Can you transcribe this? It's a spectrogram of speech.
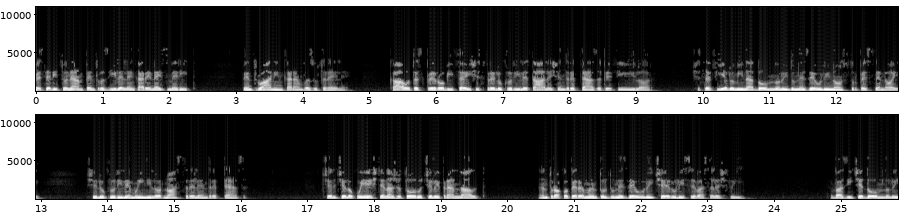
Veselit ne-am pentru zilele în care ne-ai zmerit, pentru ani în care am văzut rele. Caută spre robii tăi și spre lucrurile tale și îndreptează pe fiilor, și să fie lumina Domnului Dumnezeului nostru peste noi și lucrurile mâinilor noastre le îndreptează. Cel ce locuiește în ajutorul celui prea înalt, într-o acoperământul Dumnezeului cerului se va sălășlui. Va zice Domnului,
